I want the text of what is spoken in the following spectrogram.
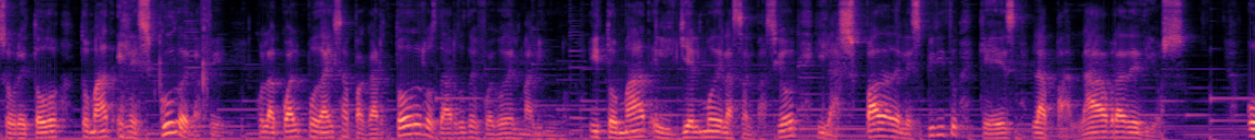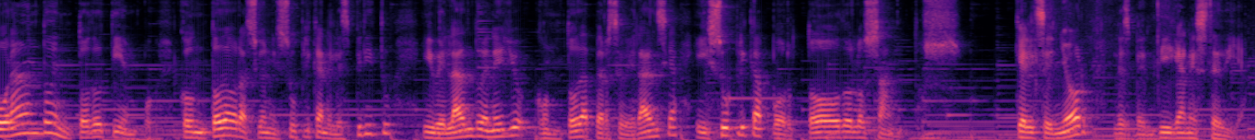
sobre todo, tomad el escudo de la fe, con la cual podáis apagar todos los dardos de fuego del maligno. Y tomad el yelmo de la salvación y la espada del Espíritu, que es la palabra de Dios. Orando en todo tiempo, con toda oración y súplica en el Espíritu, y velando en ello con toda perseverancia y súplica por todos los santos. Que el Señor les bendiga en este día.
